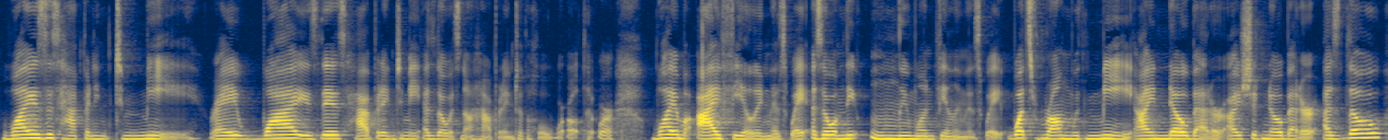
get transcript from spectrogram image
why is this happening to me? Right? Why is this happening to me as though it's not happening to the whole world? Or why am I feeling this way as though I'm the only one feeling this way? What's wrong with me? I know better. I should know better. As though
